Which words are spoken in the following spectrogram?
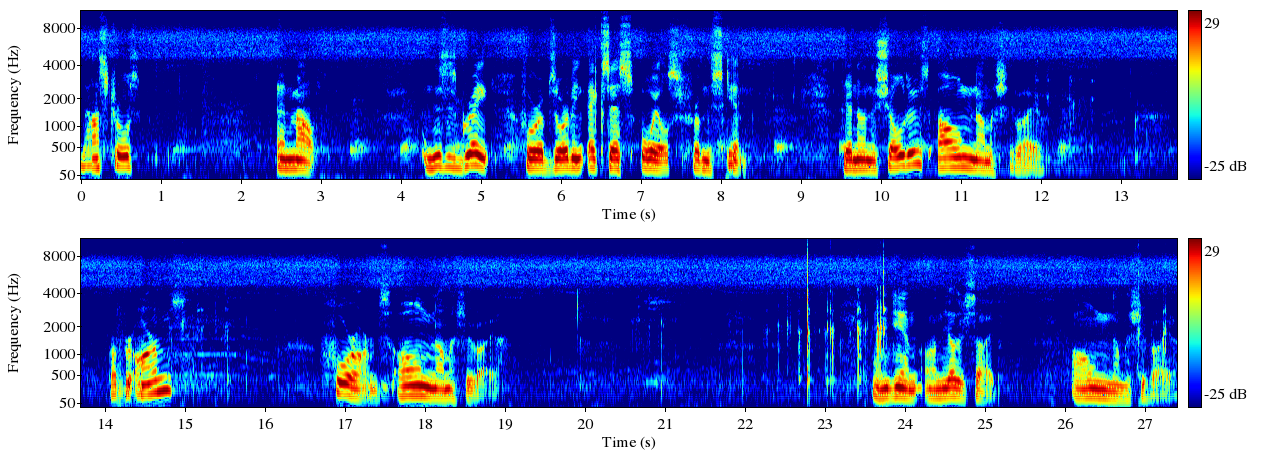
nostrils, and mouth. And this is great for absorbing excess oils from the skin. Then on the shoulders, Om Namah Shivaya. Upper arms, forearms, Om Namah Shivaya. And again, on the other side, Om Namah Shivaya.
